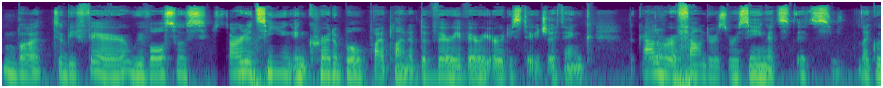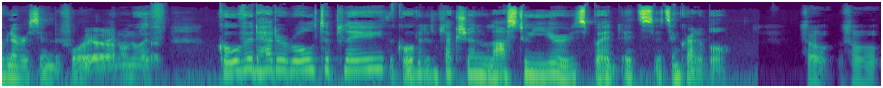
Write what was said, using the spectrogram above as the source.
But to be fair, we've also started seeing incredible pipeline at the very very early stage. I think the caliber yeah. of founders we're seeing it's it's like we've never seen before. Yeah, I don't 100%. know if COVID had a role to play, the COVID inflection last two years, but it's it's incredible. So so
